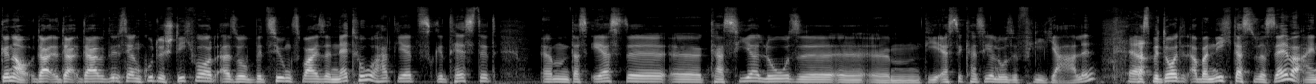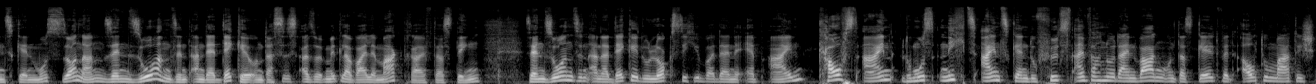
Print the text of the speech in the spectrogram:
genau, da, da, da ist ja ein gutes Stichwort. Also, beziehungsweise Netto hat jetzt getestet, ähm, das erste äh, kassierlose, äh, ähm, die erste kassierlose Filiale. Ja. Das bedeutet aber nicht, dass du das selber einscannen musst, sondern Sensoren sind an der Decke und das ist also mittlerweile marktreif, das Ding. Sensoren sind an der Decke, du loggst dich über deine App ein, kaufst ein, du musst nichts einscannen, du füllst einfach nur deinen Wagen und das Geld wird automatisch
